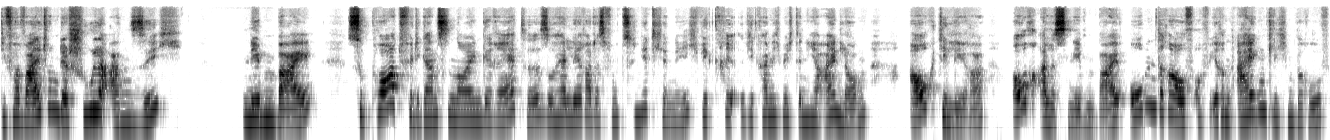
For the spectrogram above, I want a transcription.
Die Verwaltung der Schule an sich nebenbei, Support für die ganzen neuen Geräte, so Herr Lehrer, das funktioniert hier nicht, wie, wie kann ich mich denn hier einloggen? Auch die Lehrer, auch alles nebenbei, obendrauf auf ihren eigentlichen Beruf,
